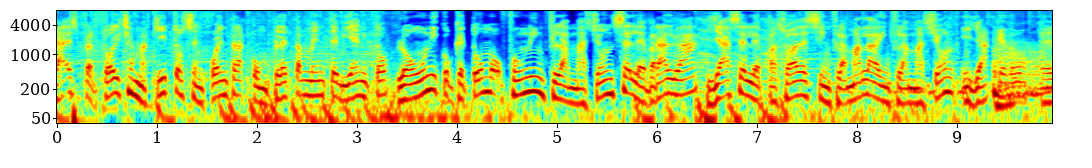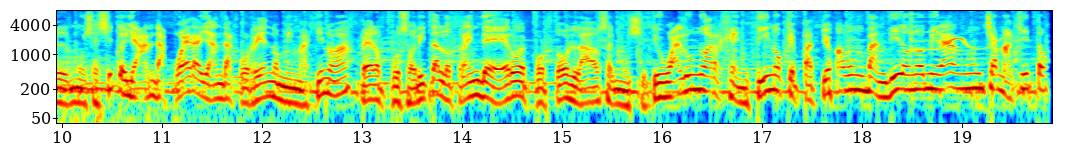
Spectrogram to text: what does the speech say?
ya despertó el chamaquito, se encuentra completamente bien y todo. Lo único que tuvo fue una inflamación cerebral, ¿va? Ya se le pasó a desinflamar la inflamación y ya quedó el muchachito, ya anda afuera, ya anda corriendo, me imagino, ¿ah? Pero pues ahorita lo traen de héroe por todos lados el muchachito. Igual uno argentino que pateó a un ¿no? Miraron un chamaquito,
